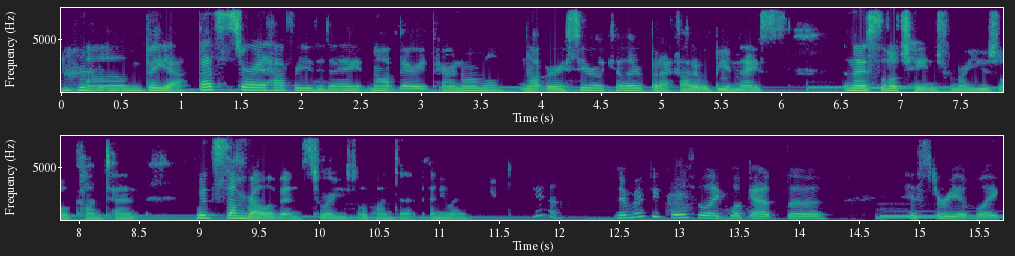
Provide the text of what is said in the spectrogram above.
Um, but yeah, that's the story I have for you today. Not very paranormal, not very serial killer, but I thought it would be a nice, a nice little change from our usual content, with some relevance to our usual content. Anyway, yeah. It might be cool to like look at the history of like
